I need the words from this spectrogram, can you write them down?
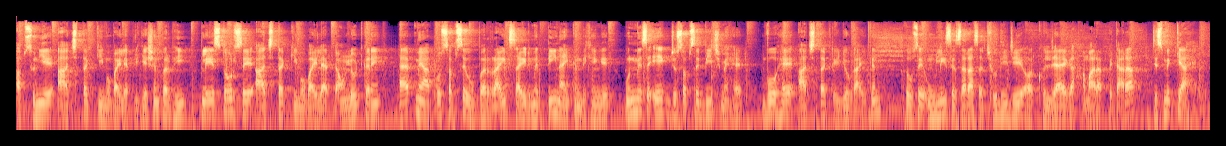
अब सुनिए आज तक की मोबाइल एप्लीकेशन पर भी। प्ले स्टोर से आज तक की मोबाइल ऐप डाउनलोड करें। ऐप में आपको सबसे ऊपर राइट साइड में तीन आइकन दिखेंगे। उनमें से एक जो सबसे बीच में है वो है आज तक रेडियो का आइकन तो उसे उंगली से ज़रा सा छू दीजिए और खुल जाएगा हमारा पिटारा जिसमें क्या है?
